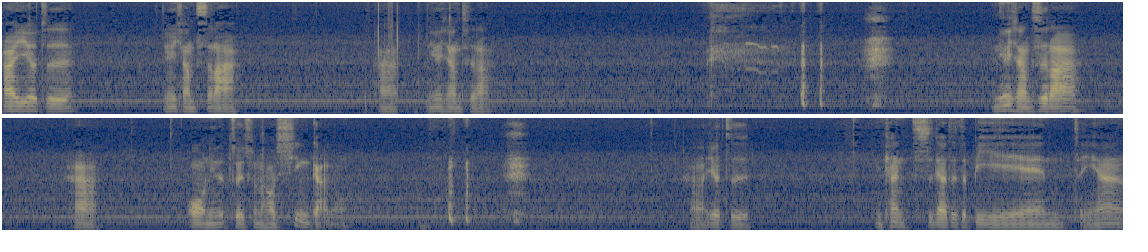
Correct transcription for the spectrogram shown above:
嗨，柚子，你又想吃啦？啊，你又想吃啦？你又想吃啦？哈？哦，你的嘴唇好性感哦！啊，柚子，你看饲料在这边，怎样？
